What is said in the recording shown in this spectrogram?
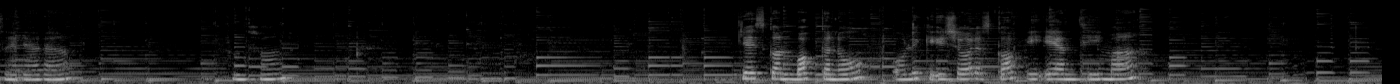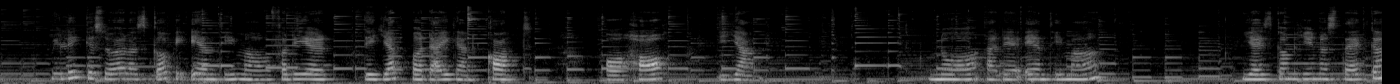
Se der da. Sånn. Jeg skal bakke nå og ligge i kjøleskap det hjelper deigen kant og hard igjen. Nå er det en time. Jeg skal begynne å steke.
